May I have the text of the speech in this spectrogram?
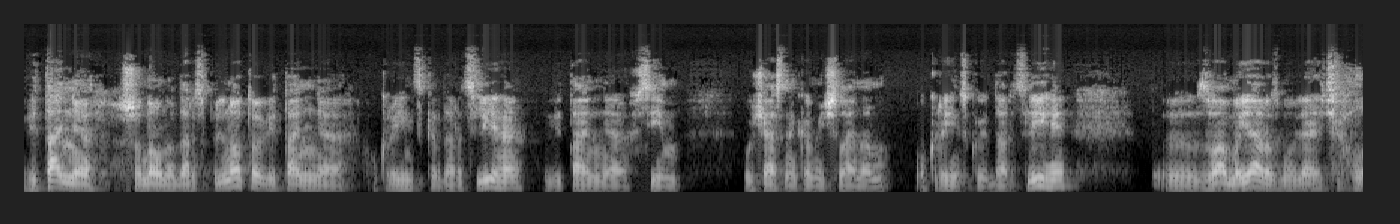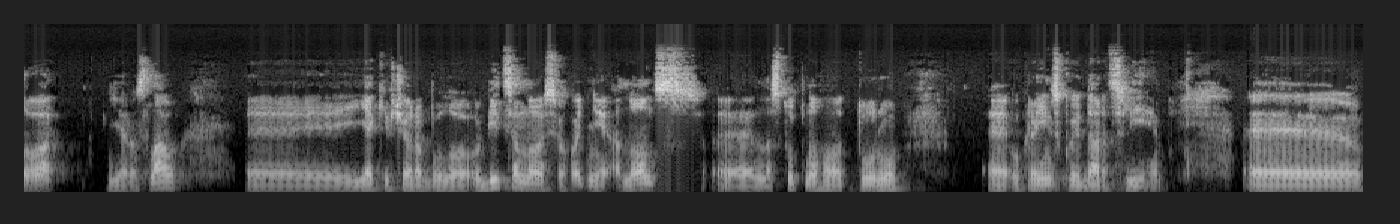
Вітання, шановна дартс-спільнота, вітання Українська дартс-ліга, вітання всім учасникам і членам Української дартс-ліги. Е, З вами я, розмовляючий голова Ярослав. Е, Як і вчора було обіцяно, сьогодні анонс е, наступного туру Української дартс-ліги. Е,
